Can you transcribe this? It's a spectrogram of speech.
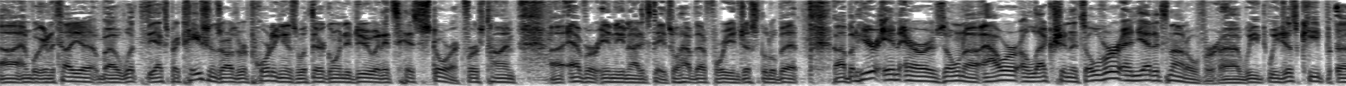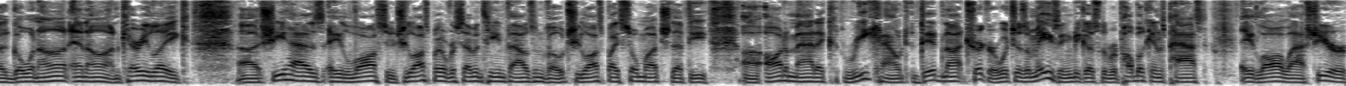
uh, and we're going to tell you about what the expectations are. The reporting is what they're going to do, and it's historic, first time uh, ever in the United States. We'll have that for you in just a little bit. Uh, but here in Arizona, our election it's over, and yet it's not over. Uh, we we just keep uh, going on and on. Kari Lake, uh, she has a lawsuit. She lost by over seventeen thousand votes. She lost by so much that the uh, automatic recount did not trigger, which is amazing because the Republicans passed a law last year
